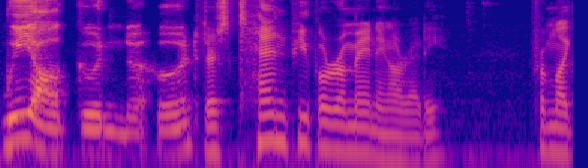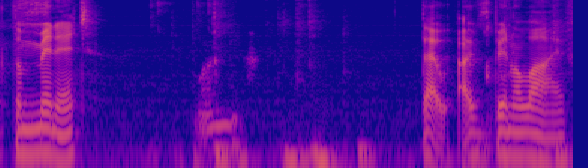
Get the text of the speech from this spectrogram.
we all good in the hood. There's ten people remaining already, from like the minute One. that I've been alive.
